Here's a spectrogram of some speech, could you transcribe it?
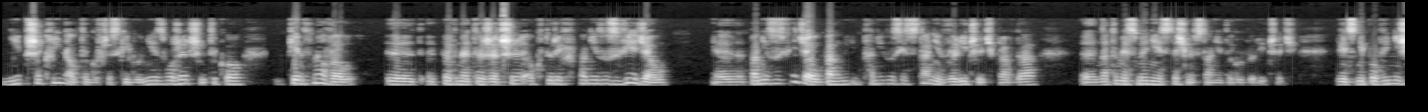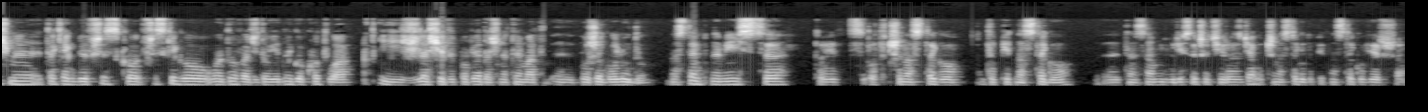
nie przeklinał tego wszystkiego, nie złorzeczył, tylko piętnował pewne te rzeczy, o których Pan Jezus wiedział. Pan Jezus wiedział, Pan, Pan Jezus jest w stanie wyliczyć, prawda? Natomiast my nie jesteśmy w stanie tego wyliczyć. Więc nie powinniśmy tak jakby wszystko, wszystkiego ładować do jednego kotła i źle się wypowiadać na temat Bożego Ludu. Następne miejsce to jest od 13 do 15, ten sam 23 rozdział, od 13 do 15 wiersza.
